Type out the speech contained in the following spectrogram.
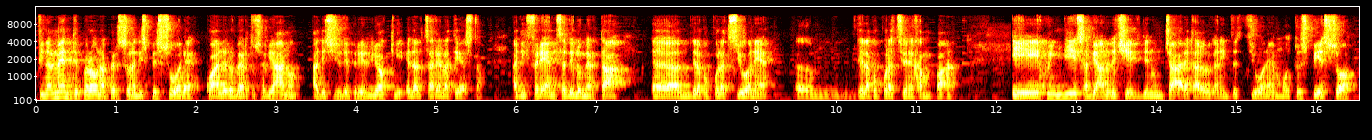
Finalmente però una persona di spessore, quale Roberto Saviano, ha deciso di aprire gli occhi ed alzare la testa, a differenza dell'omertà eh, della, popolazione, eh, della popolazione campana. E quindi Saviano decide di denunciare tale organizzazione, molto spesso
